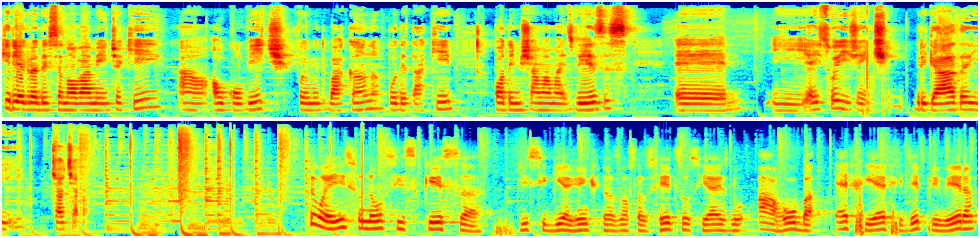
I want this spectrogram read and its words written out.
Queria agradecer novamente aqui ao convite, foi muito bacana poder estar aqui. Podem me chamar mais vezes. É, e é isso aí, gente. Obrigada e tchau, tchau. Então é isso, não se esqueça de seguir a gente nas nossas redes sociais no arroba FFDPrimeira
